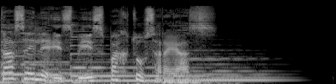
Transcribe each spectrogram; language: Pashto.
تاسو له اس بي اس پختو سره یاست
